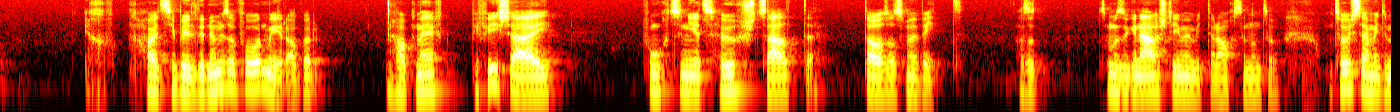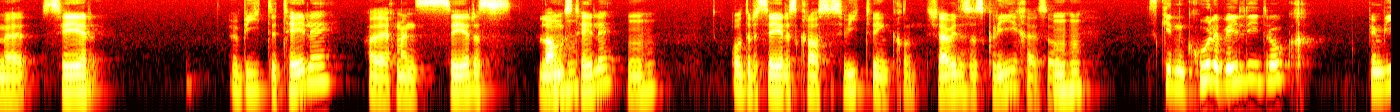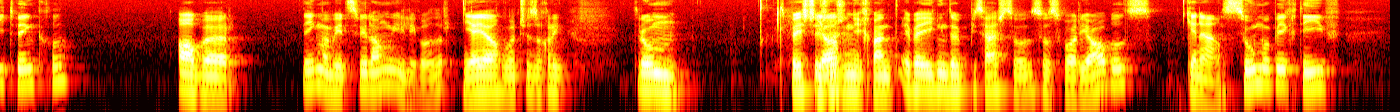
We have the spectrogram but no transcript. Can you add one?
ich habe jetzt die Bilder nicht mehr so vor mir, aber ich habe gemerkt, bei Fischei funktioniert es höchst selten, das, was man will. Also das muss genau stimmen mit den Achsen und so. Und so ist es auch mit einem sehr weiten Tele- also ich meine, sehr ein langes mhm. Tele mhm. oder sehr ein krasses Weitwinkel. Das ist auch wieder so das Gleiche. So, mhm. Es gibt einen coolen Bildeindruck beim Weitwinkel, aber irgendwann wird es viel langweilig, oder? Ja, ja. Du so ein bisschen... Darum, das Beste ja. ist wahrscheinlich, wenn du eben irgendetwas hast, so, so ein variables genau. Zoom-Objektiv,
